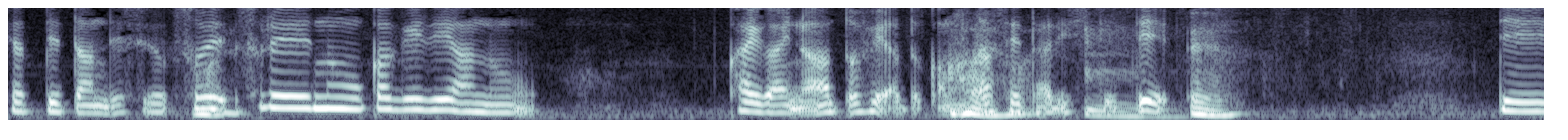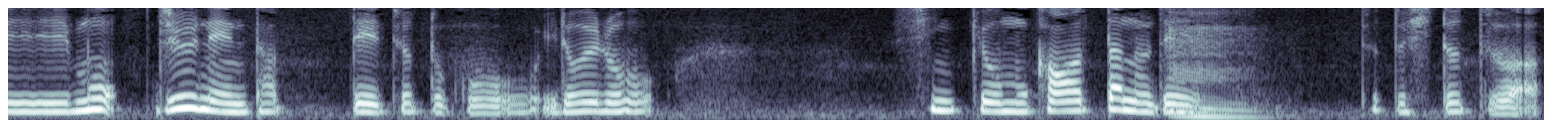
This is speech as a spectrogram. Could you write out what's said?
やってたんですよ。それ,、はい。それのおかげであの海外のアートフェアとかも出せたりしてて、え。えでもう10年経ってちょっとこういろいろ心境も変わったので、うんちょっと一つは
